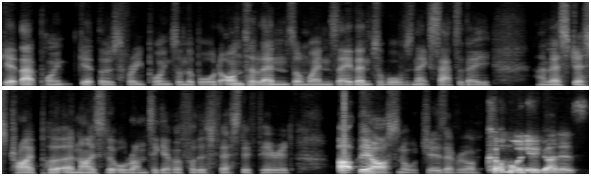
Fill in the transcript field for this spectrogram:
Get that point, get those three points on the board. On to Lens on Wednesday, then to Wolves next Saturday. And let's just try put a nice little run together for this festive period. Up the Arsenal. Cheers, everyone. Come on, you Gunners.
